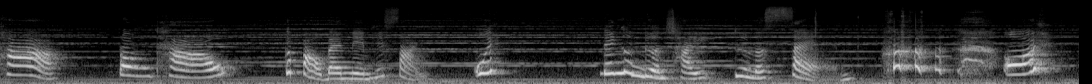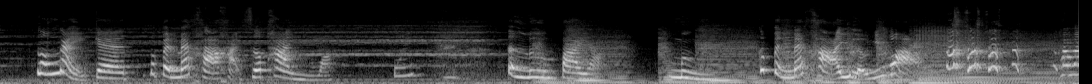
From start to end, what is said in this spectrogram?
ผ้ารองเท้ากระเป๋าแบรนด์เนมให้ใส่ งินเดือนใช้เดือนละแสน โอ๊ยแล้วไหนแกมาเป็นแม่ค้าขายเสื้อผ้าอยู่วะอุ๊ยแต่ลืมไปอะ มึงก็เป็นแม่ค้าอยู่แล้วนี่หว่าทำไม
